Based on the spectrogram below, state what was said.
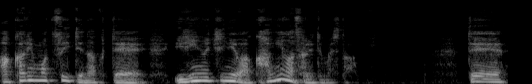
明かりもついてなくて、入り口には鍵がされてました。で、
